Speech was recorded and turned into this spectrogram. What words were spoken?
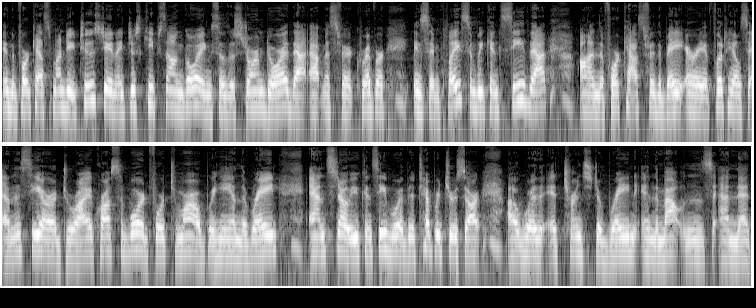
in the forecast Monday, Tuesday, and it just keeps on going. So the storm door, that atmospheric river, is in place, and we can see that on the forecast for the Bay Area foothills and the Sierra, dry across the board for tomorrow, bringing in the rain and snow. You can see where the temperatures are, uh, where it turns to rain in the mountains, and then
